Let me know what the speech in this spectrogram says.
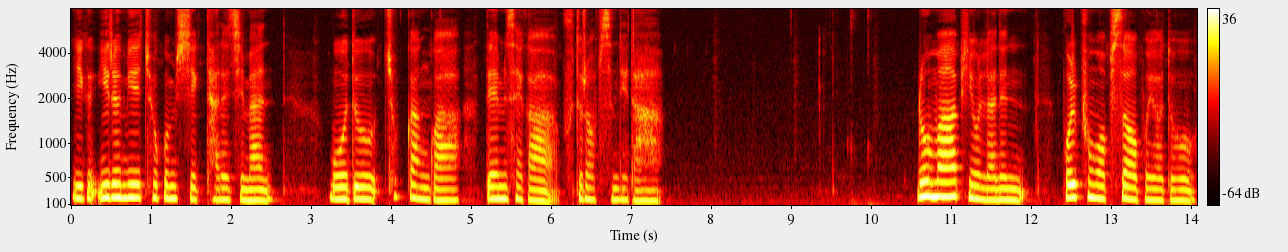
이름이 조금씩 다르지만 모두 촉감과 냄새가 부드럽습니다. 로마 비올라는 볼품없어 보여도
